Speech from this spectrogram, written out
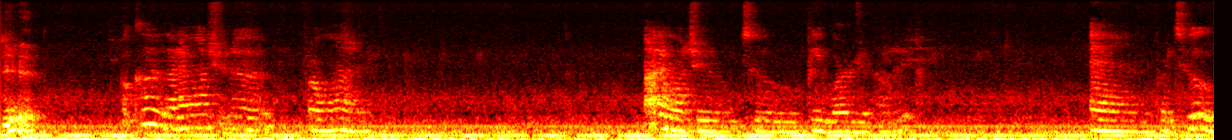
tell. Because I didn't want you to, for one, I didn't want you to be worried about it. And for two,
